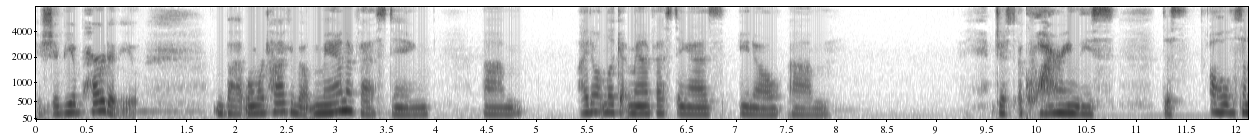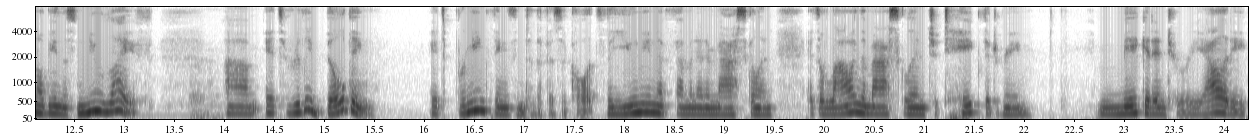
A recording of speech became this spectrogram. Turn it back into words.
It should be a part of you. But when we're talking about manifesting, um, I don't look at manifesting as you know um, just acquiring these this all of a sudden I'll be in this new life. Um, it's really building it's bringing things into the physical. It's the union of feminine and masculine. It's allowing the masculine to take the dream, make it into reality.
